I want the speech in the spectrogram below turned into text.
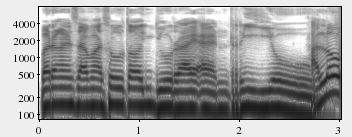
barengan sama Sultan Jurai and Rio. Halo.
